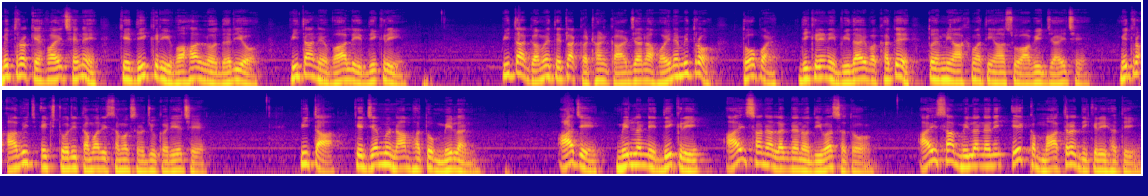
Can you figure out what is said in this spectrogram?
મિત્ર કહેવાય છે ને કે દીકરી વહાલનો દરિયો, પિતાને વાલી દીકરી. પિતા ગમે તેટલા કઠણ કાળજાના હોય ને મિત્રો, તો પણ દીકરીની વિદાય વખતે તો એમની આંખમાંથી આંસુ આવી જ જાય છે. મિત્રો, આવી જ એક સ્ટોરી તમારી સમક્ષ રજૂ કરીએ છીએ. પિતા, કે જેમનું નામ હતું મિલન. આજે મિલનની દીકરી આયસાના લગ્નનો દિવસ હતો. આયસા મિલનની એકમાત્ર દીકરી હતી.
